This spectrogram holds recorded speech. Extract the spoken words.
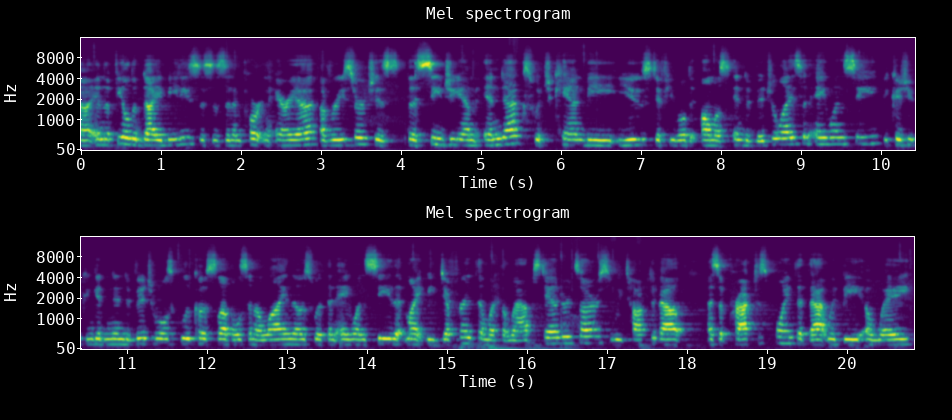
uh, in the field of diabetes this is an important area of research is the cgm index which can be used if you will to almost individualize an a1c because you can get an individual's glucose levels and align those with an a1c that might be different than what the lab standards are. So we talked about as a practice point that that would be a way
